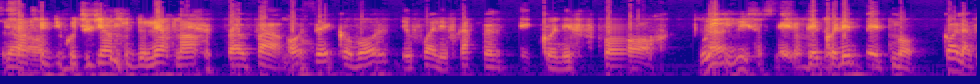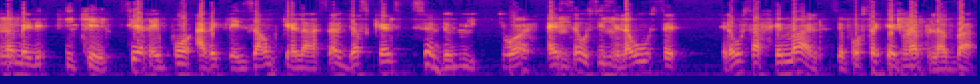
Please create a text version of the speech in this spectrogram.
C'est un truc du quotidien, un truc de merde, là. papa, on sait comment des fois les frères peuvent déconner fort. Oui, Hein? oui, ça c'est déconner bêtement. Quand la Mm. femme elle est piquée, si elle répond avec les armes qu'elle a, ça veut dire ce qu'elle sait de lui. Tu vois Elle Mm. sait aussi, Mm. c'est là où c'est, là où ça fait mal. C'est pour ça qu'elle tape là-bas.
